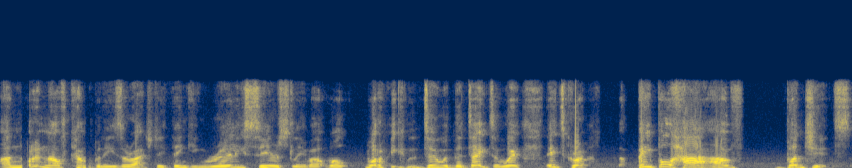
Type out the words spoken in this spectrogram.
and not enough companies are actually thinking really seriously about, well, what are we going to do with the data? Where it's. People have budgets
